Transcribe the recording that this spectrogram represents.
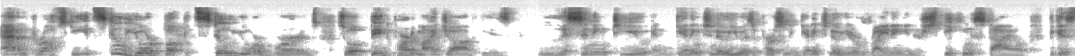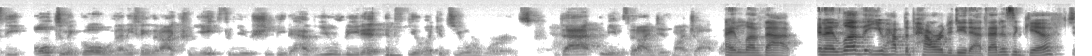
Adam Karofsky. It's still your book, it's still your words. So, a big part of my job is listening to you and getting to know you as a person and getting to know your writing and your speaking style because the ultimate goal of anything that I create for you should be to have you read it and feel like it's your words. That means that I did my job. Well. I love that. And I love that you have the power to do that. That is a gift.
